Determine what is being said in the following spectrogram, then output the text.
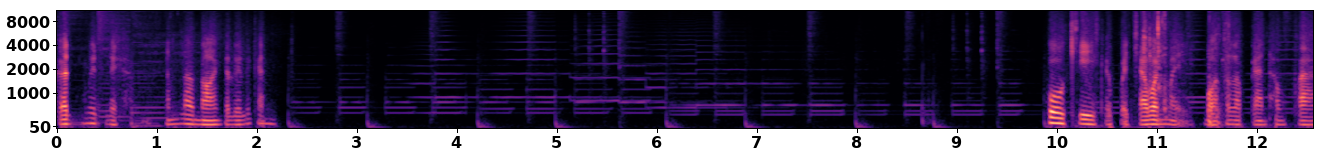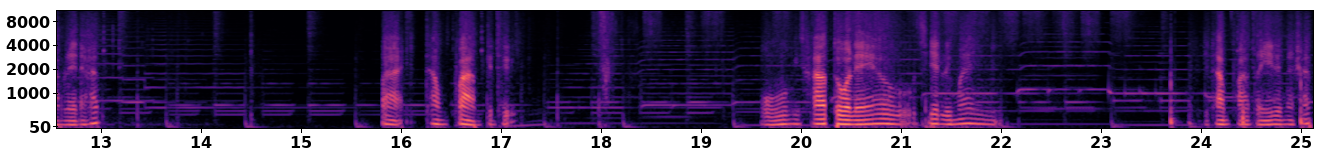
ก็มืดเลยครับงั้นเรานอนกันเลยแล้วกัน โอเคกับประชาวันใหม่เหมาะสำหรับการทำฟาร์มเลยนะครับไปทำฟาร์มกันเถอะ โอ้ มีข้าวตัวแล้ว เชื่อหรือไม่จะทำฟาร์มตรงนี้เลยนะครับ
